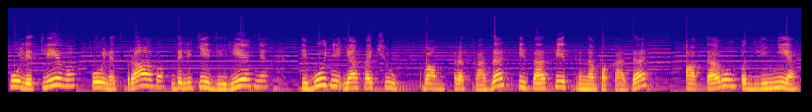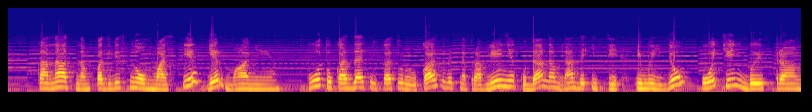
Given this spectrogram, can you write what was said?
Поле слева, поле справа, вдалеке деревня. Сегодня я хочу вам рассказать и соответственно показать о втором по длине канатном подвесном мосте Германии. Вот указатель, который указывает направление, куда нам надо идти. И мы идем очень быстро.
